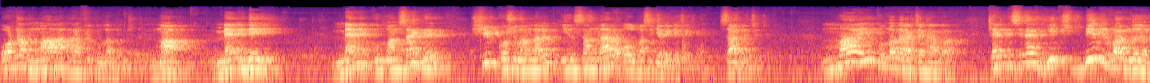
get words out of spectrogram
orada ma harfi kullanılmış. Ma men değil. Men kullansaydı şirk koşulanların insanlar olması gerekecekti sadece ma'yı kullanarak Cenab-ı Hak kendisine hiçbir varlığın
